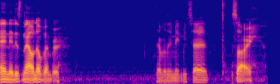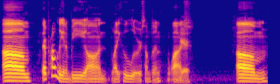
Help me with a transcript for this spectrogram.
and it is now November. That really made me sad. Sorry. Um, they're probably gonna be on like Hulu or something. Watch. Um.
